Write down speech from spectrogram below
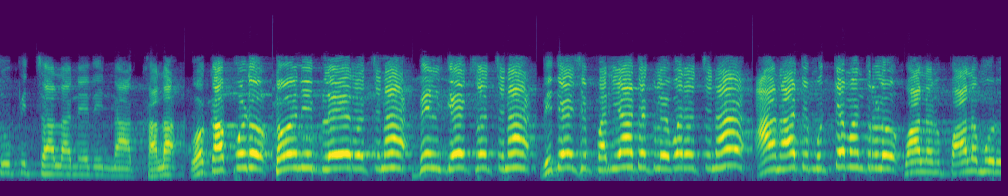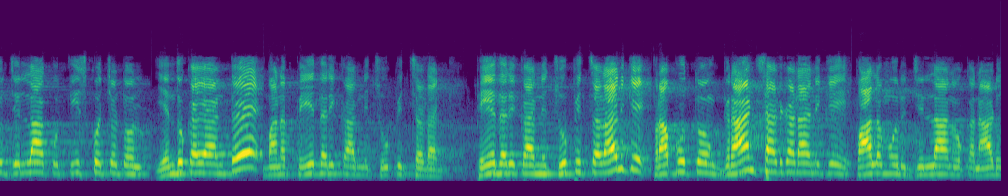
చూపించాలనేది నా కళ ఒకప్పుడు టోనీ బ్లేయర్ వచ్చినా బిల్ గేట్స్ వచ్చినా విదేశీ పర్యాటకులు ఎవరు వచ్చినా ఆనాటి ముఖ్యమంత్రులు వాళ్ళను పాలమూరు జిల్లాకు తీసుకొచ్చేటోళ్ళు. ఎందుకయ్యా అంటే మన పేదరికాన్ని చూపించడానికి. పేదరికాన్ని చూపించడానికి ప్రభుత్వం గ్రాంట్స్ అడగడానికి పాలమూరు జిల్లాను ఒకనాడు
